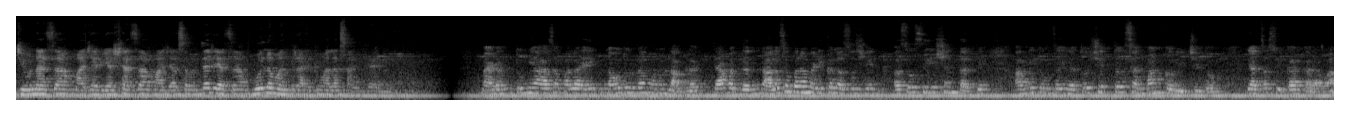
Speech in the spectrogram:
जीवनाचा माझ्या यशाचा माझ्या सौंदर्याचा मूलमंत्र आहे तुम्हाला सांगते आहे मॅडम तुम्ही आज आम्हाला एक नवदुर्गा म्हणून लाभलात. त्याबद्दल नालसोपरा मेडिकल असोसिएशन असोसिएशन तर्फे आम्ही तुमचा यथोचित सन्मान करू इच्छितो. याचा स्वीकार करावा.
